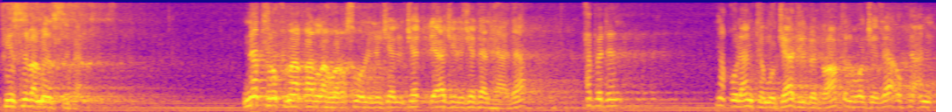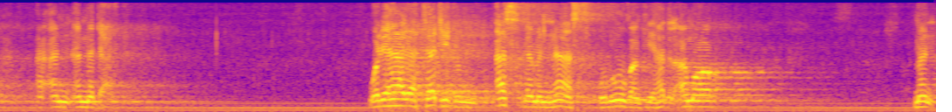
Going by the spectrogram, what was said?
في صفة من الصفات نترك ما قال الله ورسوله لأجل الجدل هذا؟ أبدا. نقول أنت مجادل بالباطل وجزاؤك أن, أن, أن ندعك. ولهذا تجد أسلم الناس قلوبا في هذا الأمر من؟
